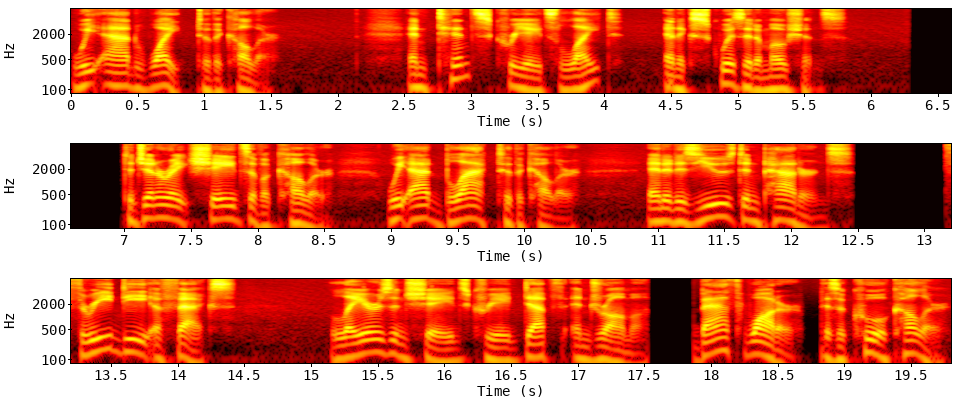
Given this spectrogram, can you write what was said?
we add white to the color. And tints creates light and exquisite emotions. To generate shades of a color, we add black to the color, and it is used in patterns. 3D effects, layers and shades create depth and drama. bath water, Is a cool color,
